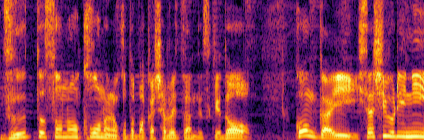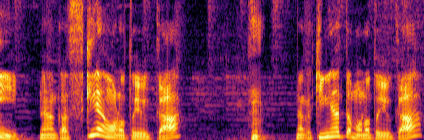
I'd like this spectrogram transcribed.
ずっとそのコーナーのことばっかり喋ってたんですけど今回久しぶりになんか好きなものというかうん。なんか気になったものというか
